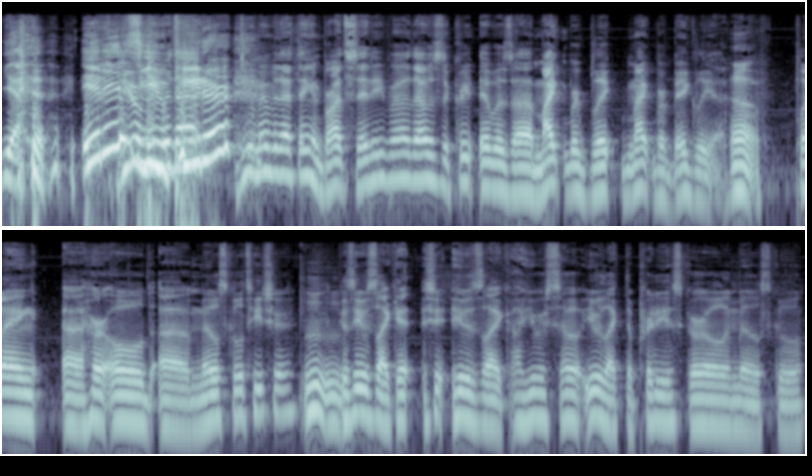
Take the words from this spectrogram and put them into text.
Yeah, it is you, that? Peter. Do you remember that thing in Broad City, bro? That was the cre- it was uh, Mike Birbiglia Oh, playing uh, her old uh, middle school teacher because he was like it, she, he was like oh you were so you were like the prettiest girl in middle school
